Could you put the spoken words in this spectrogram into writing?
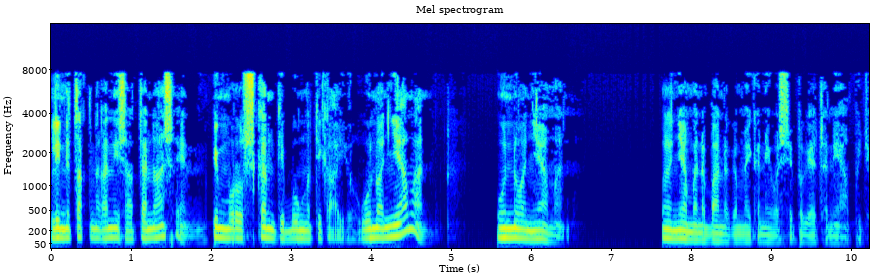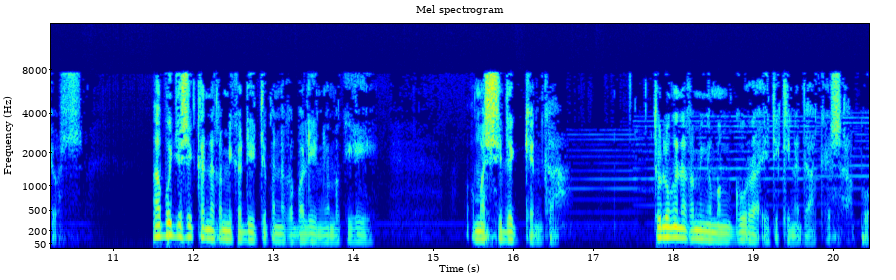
linitak na ka ni satanasen, pimuros kan ti bunga ti kayo, uno anyaman, uno anyaman. Uno anyaman na ba nagamay kaniwas si pagayatan ni Apo Diyos. Apo Diyos ikan na kami kaditi pa nakabalin nga maki umasiligken ka. Tulungan na kami nga manggura iti kinadakes, Apo.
